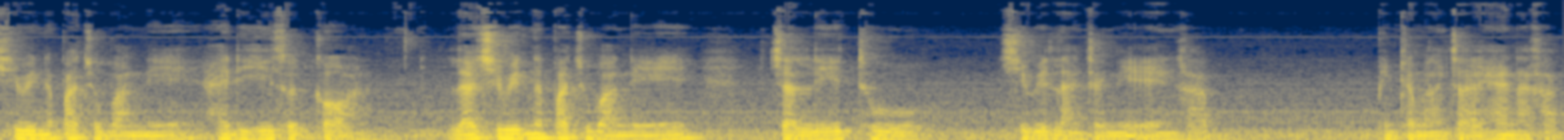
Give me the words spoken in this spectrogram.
ชีวิตในปัจจุบันนี้ให้ดีที่สุดก่อน แล้วชีวิตในปัจจุบันนี้จะ lead to ชีวิตหลังจากนี้เองครับ เป็นกำลังใจให้นะครับ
